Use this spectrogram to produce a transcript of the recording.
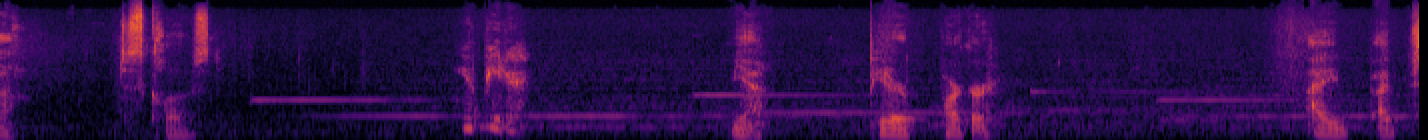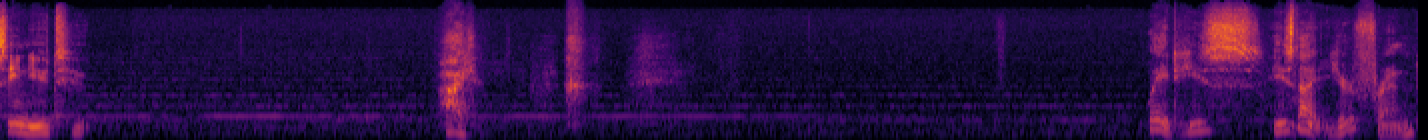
Oh, just closed. You're Peter. Yeah. Peter Parker. I, I've seen you two... Hi. Wait, he's, he's not your friend.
